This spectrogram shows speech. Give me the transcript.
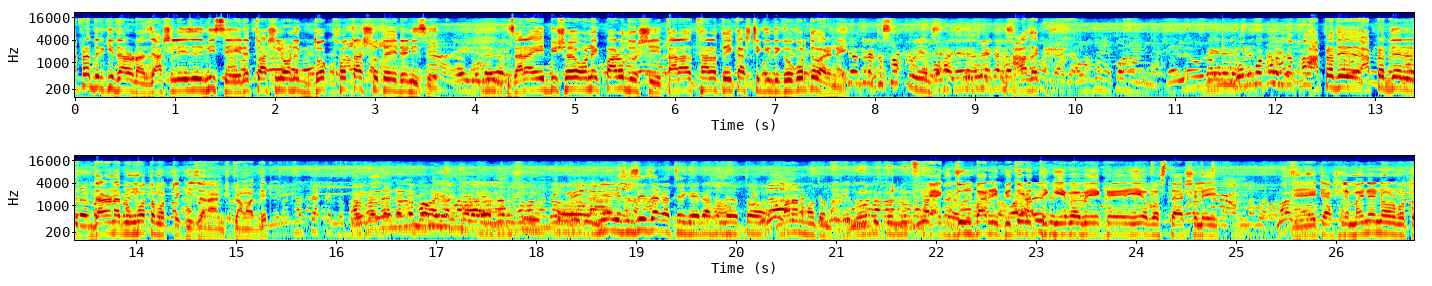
আপনাদের কি ধারণা যে আসলে এই যে নিচে, এটা তো আসলে অনেক দক্ষতার সাথে এটা নিচে। যারা এই বিষয়ে অনেক পারদর্শী, তারা তারা তো এই কাজটি কিন্তু কেউ করতে পারে নাই। আলাদা আপনাদের আপনাদের ধারণা এবং মতামতটা কি জানান আমাদের? একদম বাড়ির ভিতরে থেকে এভাবে এই অবস্থায় আসলে এটা আসলে মাইনে নেওয়ার মতো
